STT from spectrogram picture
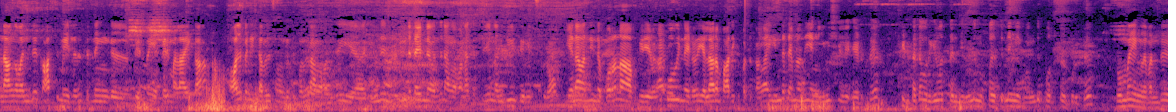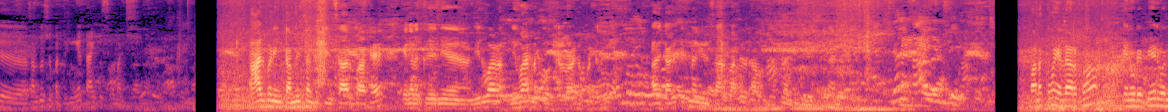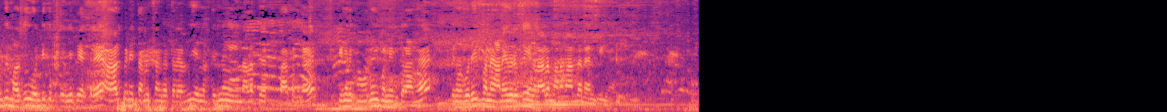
நாங்கள் வந்து காசிமேட்லேருந்து திருநெங்கல் பேசுகிறோம் என் பேர் மலாய்கா. ஆல்பனி தமிழ் சங்கத்துக்கு வந்து நாங்கள் வந்து இந்த இந்த டைமில் வந்து நாங்கள் வணக்கத்தையும் நன்றியும் தெரிவிச்சுக்கிறோம். ஏன்னா வந்து இந்த கொரோனா பீரியட் வந்து கோவிட் நைட் வந்து எல்லாரும் பாதிக்கப்பட்டிருக்காங்க. இந்த டைமில் வந்து எங்கள் இனிஷியல் எடுத்து கிட்டத்தட்ட ஒரு இருபத்தஞ்சிலேருந்து முப்பது திருநெங்களுக்கு வந்து பொருட்கள் கொடுத்து ரொம்ப எங்களை வந்து சந்தோஷப்பட்டிருக்கீங்க thank you so much Albany Tamil சங்கத்தின் சார்பாக எங்களுக்கு நி- நிர்வாண நிவாரணப் பொருட்கள் வழங்கப்பட்டது. அதுக்காக திருநங்கையின் சார்பாக அவங்களுக்கு நன்றி தெரிவிக்கிறேன் வணக்கம் எல்லாருக்கும். என்னுடைய பேர் வந்து மது ஒண்டிக்குப்பத்தி பேசுகிறேன் ஆழ்பிணி தமிழ் சங்கத்தில் இருந்து எங்கள் திருநங்கை நலத்தை பார்க்குங்க எங்களுக்கு உதவி பண்ணியிருக்கிறாங்க. எங்களுக்கு உதவி பண்ண அனைவருக்கும் எங்களால் மனமார்ந்த நன்றிங்க.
